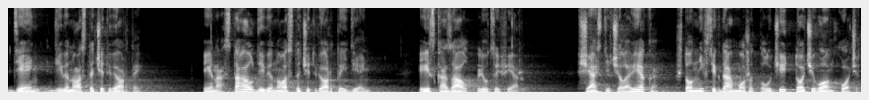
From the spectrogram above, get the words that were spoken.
День 94. И настал 94 день. И сказал Люцифер, «Счастье человека, что он не всегда может получить то, чего он хочет.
